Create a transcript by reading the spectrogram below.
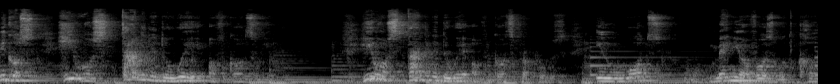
because he was standing in the way of God's will. He was standing in the way of God's purpose in what many of us would call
